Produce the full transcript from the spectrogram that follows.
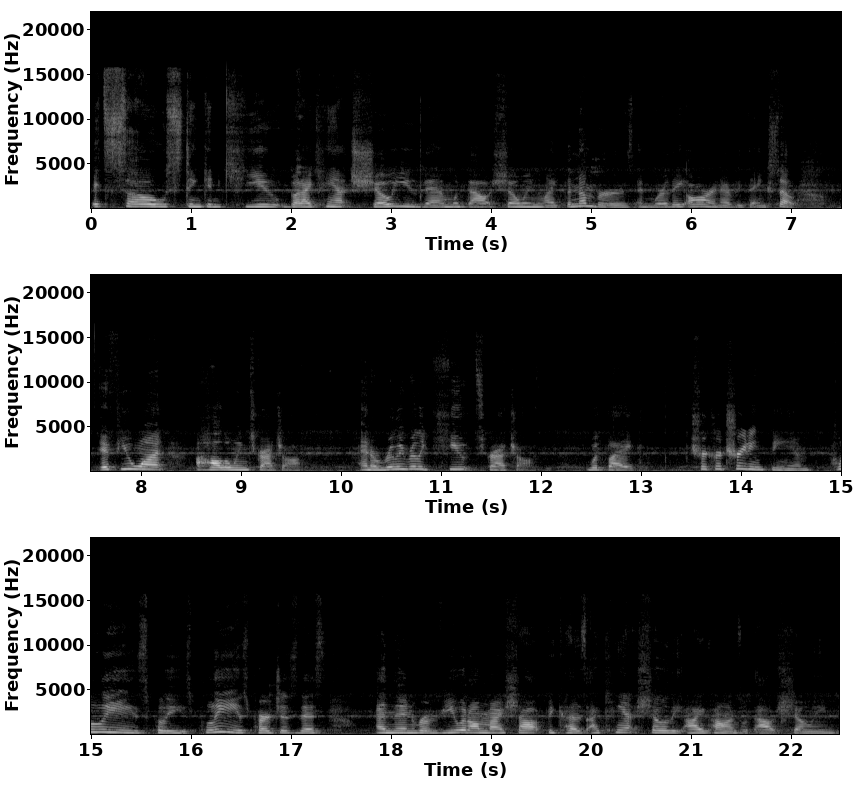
It's so stinking cute, but I can't show you them without showing like the numbers and where they are and everything. So if you want a Halloween scratch off and a really, really cute scratch off with like trick-or-treating theme, please, please, please purchase this and then review it on my shop because I can't show the icons without showing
